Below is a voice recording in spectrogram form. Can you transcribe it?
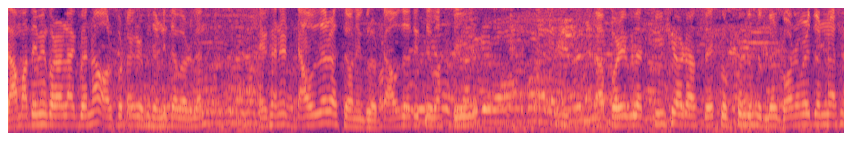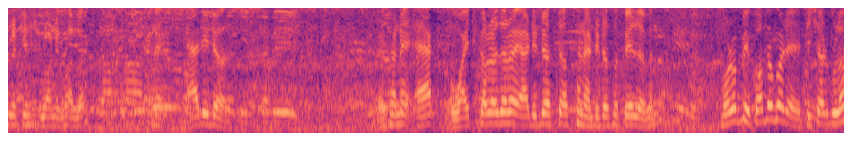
দামাদামি করা লাগবে না অল্প টাকার ভিতরে নিতে পারবেন। এখানে ট্রাউজার আছে অনেকগুলো ট্রাউজার দিতে পারছি তারপরে এগুলো টি শার্ট আছে খুব সুন্দর সুন্দর। গরমের জন্য আসলে টি শার্টগুলো অনেক ভালো। অ্যাডিডাস এখানে এক হোয়াইট কালার যারা অ্যাডিডাস চাচ্ছেন অ্যাডিডাসও পেয়ে যাবেন। মুরব্বী কত করে টি শার্টগুলো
